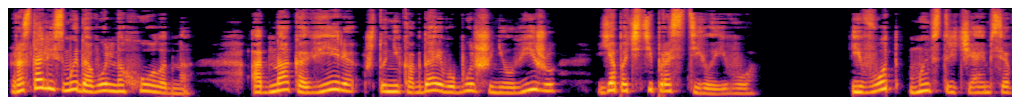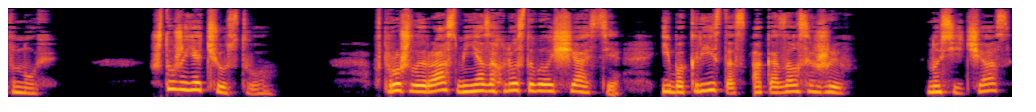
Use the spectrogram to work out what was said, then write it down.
Расстались мы довольно холодно, однако, веря, что никогда его больше не увижу, я почти простила его. И вот мы встречаемся вновь. Что же я чувствую? В прошлый раз меня захлестывало счастье, ибо Кристос оказался жив. Но сейчас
